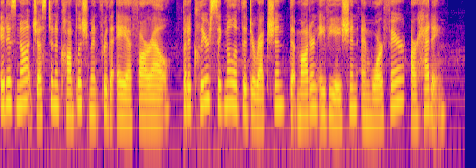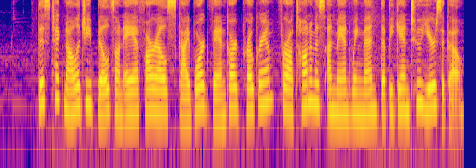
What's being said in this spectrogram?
It is not just an accomplishment for the AFRL, but a clear signal of the direction that modern aviation and warfare are heading. This technology builds on AFRL's Skyborg Vanguard program for autonomous unmanned wingmen that began two years ago.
